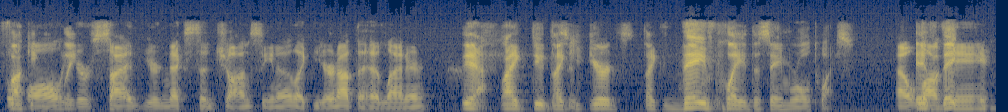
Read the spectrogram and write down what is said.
fucking, Football, like, you're side. You're next to John Cena. Like you're not the headliner. yeah, like, dude, like you're, like, they've played the same role twice. Outlaw If they- King.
